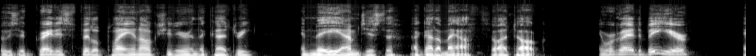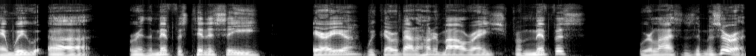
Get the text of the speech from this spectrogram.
who's the greatest fiddle playing auctioneer in the country. And me, I'm just a, I got a mouth, so I talk. And we're glad to be here. And we uh, are in the Memphis, Tennessee area. We cover about a 100 mile range from Memphis. We're licensed in Missouri,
